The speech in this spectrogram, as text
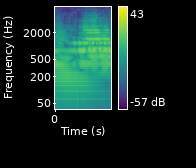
Música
